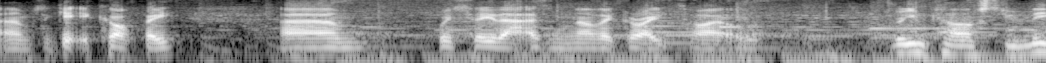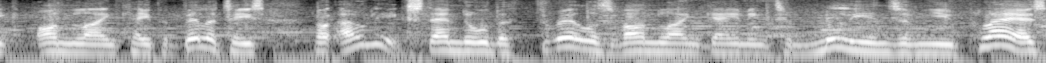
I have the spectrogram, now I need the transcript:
um, so get your copy. Um, we see that as another great title. Dreamcast's unique online capabilities not only extend all the thrills of online gaming to millions of new players,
